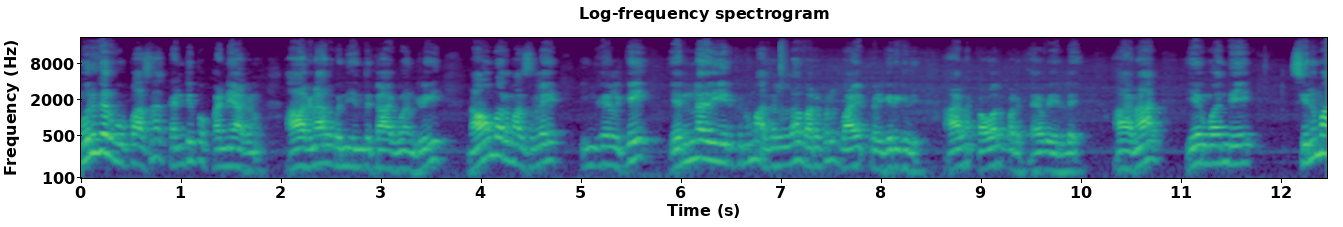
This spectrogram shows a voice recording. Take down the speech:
முருகர் உபாசனை கண்டிப்பாக பண்ணியாகணும். ஆகினால் வந்து இந்த காகவான்கிறி நவம்பர் மாதத்துல எங்களுக்கு என்ன இருக்கணுமோ அதெல்லாம் வரப்போது வாய்ப்புகள் இருக்குது. அதெல்லாம் கவலைப்பட தேவையில்லை. ஆனால் இவங்க வந்து சினிமா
